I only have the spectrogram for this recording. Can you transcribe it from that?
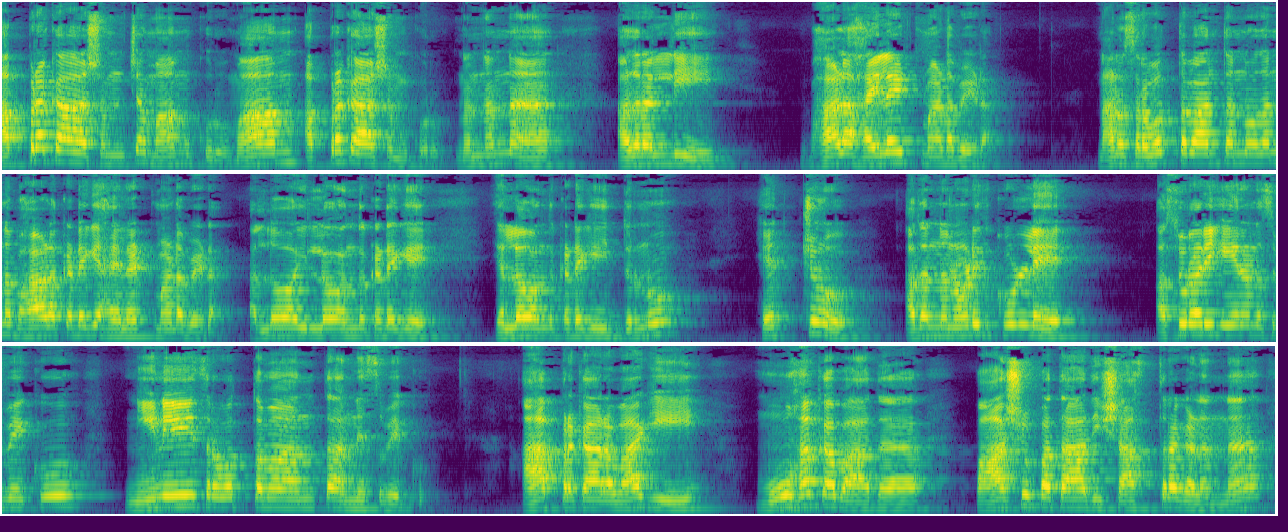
ಅಪ್ರಕಾಶಂ ಚ ಮಾಂ ಕುರು, ಮಾಂ ಅಪ್ರಕಾಶಂ ಕುರು. ನನ್ನನ್ನು ಅದರಲ್ಲಿ ಬಹಳ ಹೈಲೈಟ್ ಮಾಡಬೇಡ. ನಾನು ಸರ್ವೋತ್ತಮ ಅಂತನ್ನೋದನ್ನು ಬಹಳ ಕಡೆಗೆ ಹೈಲೈಟ್ ಮಾಡಬೇಡ. ಅಲ್ಲೋ ಇಲ್ಲೋ ಒಂದು ಕಡೆಗೆ, ಎಲ್ಲೋ ಒಂದು ಕಡೆಗೆ ಇದ್ರೂ ಹೆಚ್ಚು ಅದನ್ನು ನೋಡಿದ ಕೂಡಲೇ ಅಸುರರಿಗೆ ಏನನ್ನಿಸಬೇಕು? ನೀನೇ ಸರ್ವೋತ್ತಮ ಅಂತ ಅನ್ನಿಸಬೇಕು. ಆ ಪ್ರಕಾರವಾಗಿ ಮೋಹಕವಾದ ಪಾಶುಪತಾದಿ ಶಾಸ್ತ್ರಗಳನ್ನು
